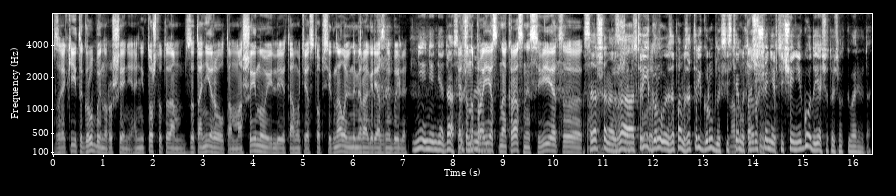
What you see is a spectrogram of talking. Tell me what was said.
за какие-то грубые нарушения, а не то, что ты там затонировал там машину или там у тебя стоп-сигнал или номера грязные были. Не-не-не, да, Это на проезд верно. на красный свет. Э, там, совершенно. За три, гру... за, за три грубых системных нарушения в течение года, я сейчас точно говорю это,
